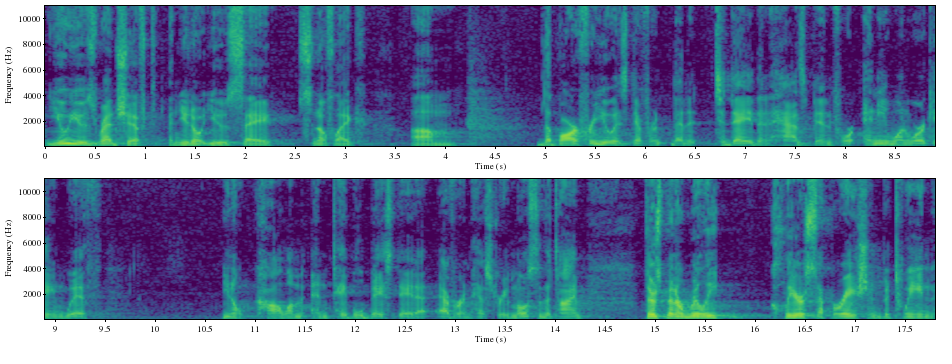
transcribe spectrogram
you use Redshift and you don't use, say, Snowflake, um, the bar for you is different than it, today than it has been for anyone working with you know, column and table-based data ever in history. Most of the time, there's been a really clear separation between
